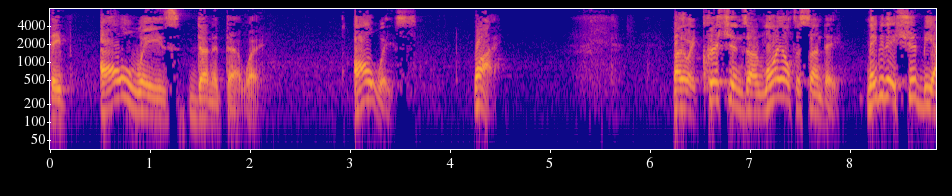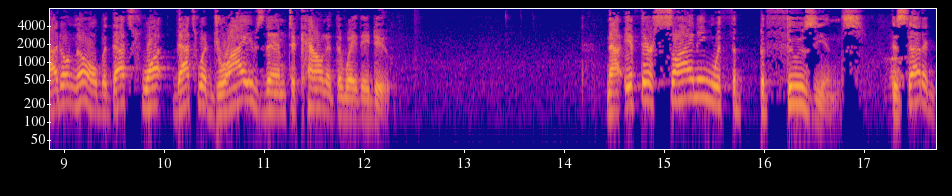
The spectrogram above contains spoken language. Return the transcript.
They've always done it that way. Always. Why? By the way, Christians are loyal to Sunday. Maybe they should be, I don't know, but that's what, that's what drives them to count it the way they do. Now, if they're signing with the Boethusians, is that a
